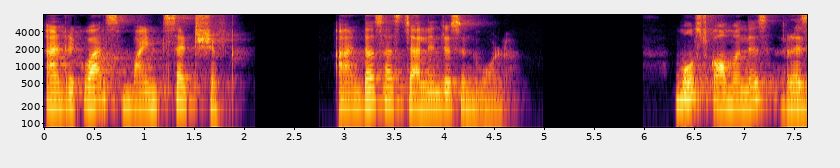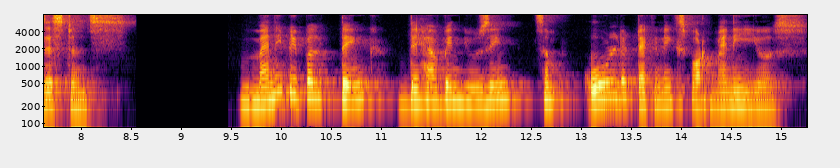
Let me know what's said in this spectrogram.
and requires mindset shift and thus has challenges involved. Most common is resistance many people think they have been using some old techniques for many years.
